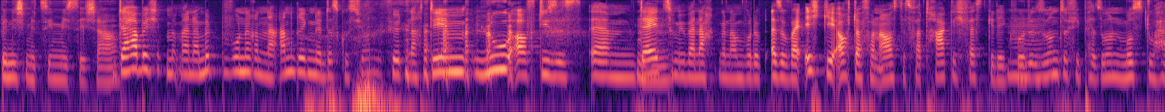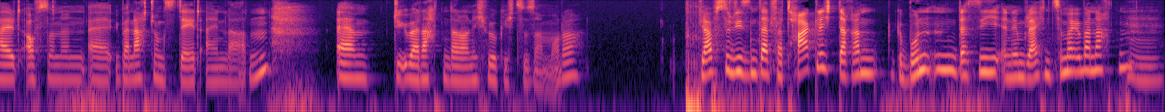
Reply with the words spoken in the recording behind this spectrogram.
Bin ich mir ziemlich sicher. Da habe ich mit meiner Mitbewohnerin eine anregende Diskussion geführt, nachdem Lou auf dieses ähm, Date Mhm. zum Übernachten genommen wurde. Also, weil ich gehe auch davon aus, dass vertraglich festgelegt Mhm. wurde, so und so viele Personen musst du halt auf so einen äh, Übernachtungsdate einladen. Ähm, die übernachten da doch nicht wirklich zusammen, oder? Glaubst du, die sind dann vertraglich daran gebunden, dass sie in dem gleichen Zimmer übernachten?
